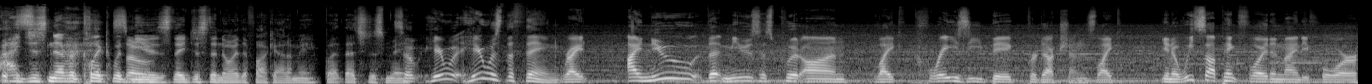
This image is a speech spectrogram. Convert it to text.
I just never clicked with So- Muse. They just annoy the fuck out of me. But that's just me. So here, here was the thing, right? I knew that Muse has put on like crazy big productions. Like, you know, we saw Pink Floyd in '94.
